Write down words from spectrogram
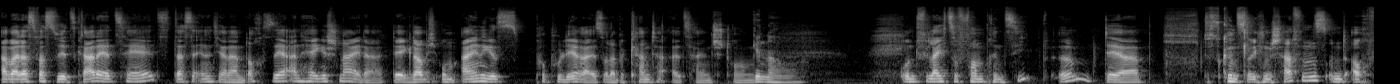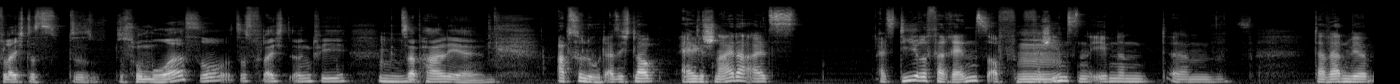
Aber das, was du jetzt gerade erzählst, das erinnert ja dann doch sehr an Helge Schneider, der, glaube ich, um einiges populärer ist oder bekannter als Heinz Strunk. Genau. Und vielleicht so vom Prinzip äh, der, des künstlerischen Schaffens und auch vielleicht des, des, des Humors, so ist das vielleicht irgendwie mhm. da Parallelen. Absolut. Also ich glaube, Helge Schneider als, als die Referenz auf mhm. verschiedensten Ebenen ähm, da werden wir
